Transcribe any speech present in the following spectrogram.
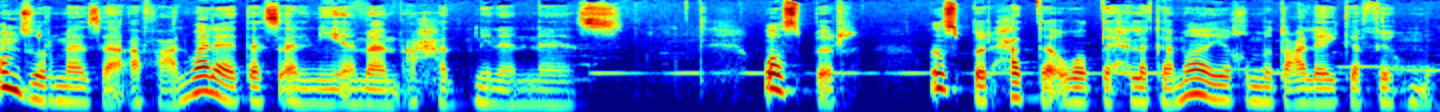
انظر ماذا أفعل ولا تسألني أمام أحد من الناس. واصبر اصبر حتى أوضح لك ما يغمض عليك فهمه.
